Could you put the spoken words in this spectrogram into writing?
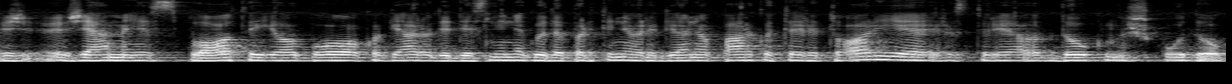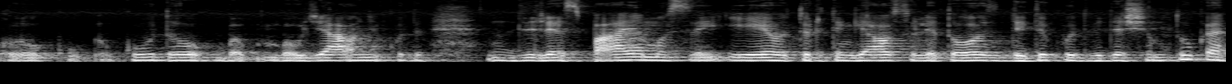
žemės plotai jo buvo ko gero didesni negu dabartinio regioninio parko teritorija ir jis turėjo daug miškų, daug laukų, daug baudžiaunikų, didelės pajamos, įėjo turtingiausių Lietuvos didikų dvidešimtuką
